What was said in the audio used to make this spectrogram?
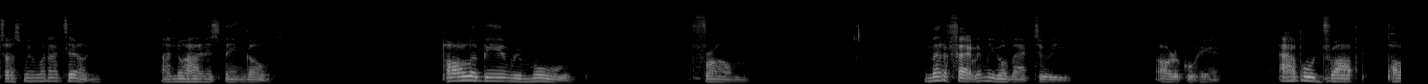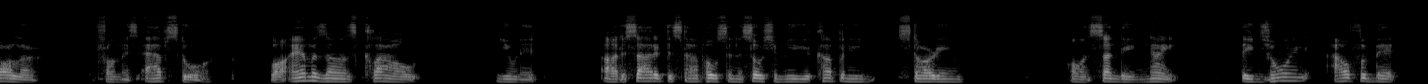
Trust me when I tell you. I know how this thing goes. Parler being removed from. Matter of fact, let me go back to the article here. Apple dropped Parler from its App Store, while Amazon's cloud unit uh, decided to stop hosting the social media company starting on Sunday night. They joined Alphabet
